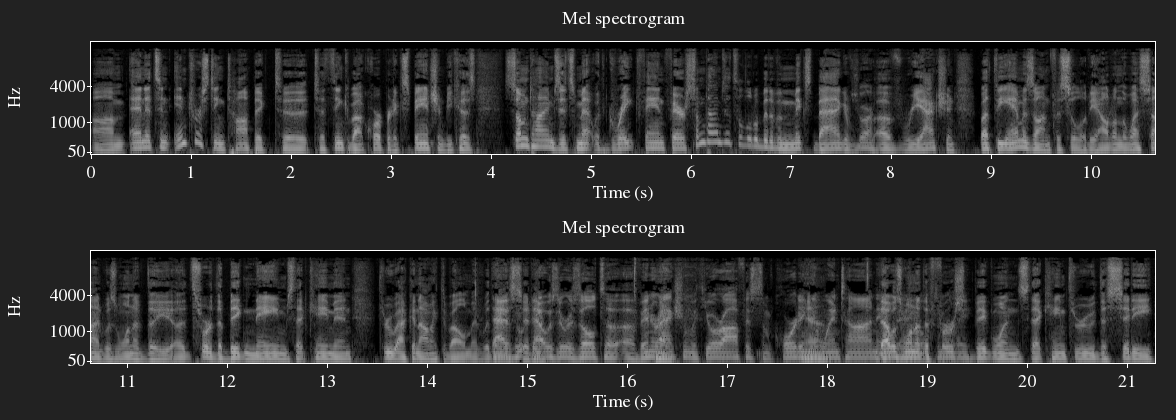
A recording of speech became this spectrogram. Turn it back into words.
um, and it's an interesting topic to to think about corporate expansion because sometimes it's met with great fanfare, sometimes it's a little bit of a mixed bag of, Sure. of reaction. But the Amazon facility out on the west side was one of the uh, sort of the big names that came in through economic development within That the city. that was a result of, of interaction with your office, some courting Yeah. that went on. That and- was one of the first big ones that came through the city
